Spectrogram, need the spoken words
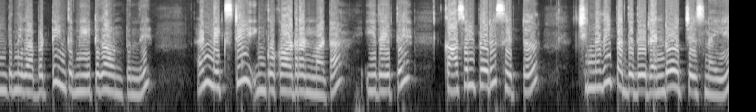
ఉంటుంది కాబట్టి ఇంకా నీట్గా ఉంటుంది. అండ్ నెక్స్ట్ ఇంకొక ఆర్డర్ అనమాట ఇదైతే కాసుల పేరు సెట్. చిన్నది పెద్దది రెండో వచ్చేసినాయి.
